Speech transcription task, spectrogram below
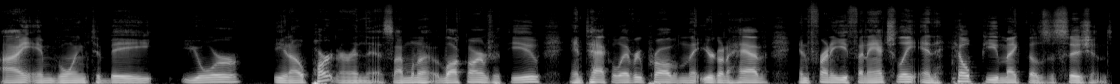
I am going to be your, you know, partner in this. I'm going to lock arms with you and tackle every problem that you're going to have in front of you financially and help you make those decisions.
